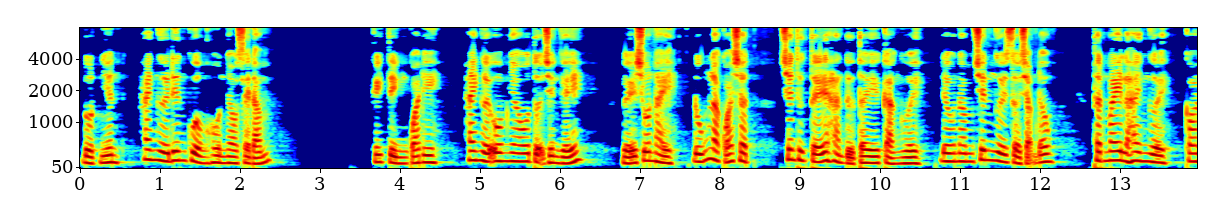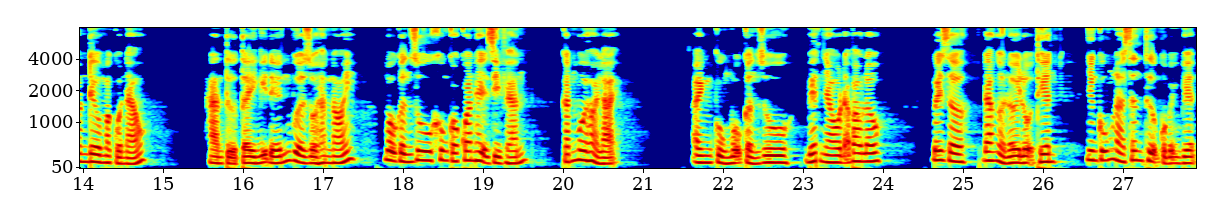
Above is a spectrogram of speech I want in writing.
Đột nhiên, hai người điên cuồng hôn nhau say đắm. Kích tình quá đi, hai người ôm nhau tựa trên ghế. Ghế chỗ này đúng là quá chật, trên thực tế Hàn Tử Tây cả người đều nằm trên người Sở Trạm Đông, thật may là hai người còn đều mặc quần áo. Hàn Tử Tây nghĩ đến vừa rồi hắn nói, Mộ Cẩn Du không có quan hệ gì với hắn, cắn môi hỏi lại. Anh cùng Mộ Cẩn Du biết nhau đã bao lâu? Bây giờ đang ở nơi lộ thiên, nhưng cũng là sân thượng của bệnh viện,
